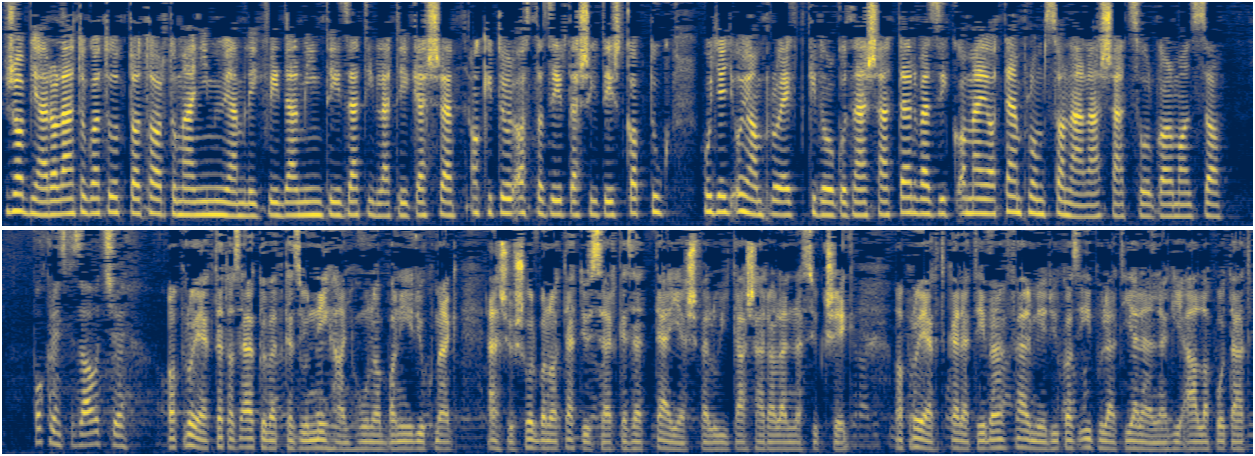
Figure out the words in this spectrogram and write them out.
Zsabjára látogatott a Tartományi Műemlékvédelmi Intézet illetékese, akitől azt az értesítést kaptuk, hogy egy olyan projekt kidolgozását tervezik, amely a templom szanálását szorgalmazza. A projektet az elkövetkező néhány hónapban írjuk meg. Elsősorban a tetőszerkezet teljes felújítására lenne szükség. A projekt keretében felmérjük az épület jelenlegi állapotát,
